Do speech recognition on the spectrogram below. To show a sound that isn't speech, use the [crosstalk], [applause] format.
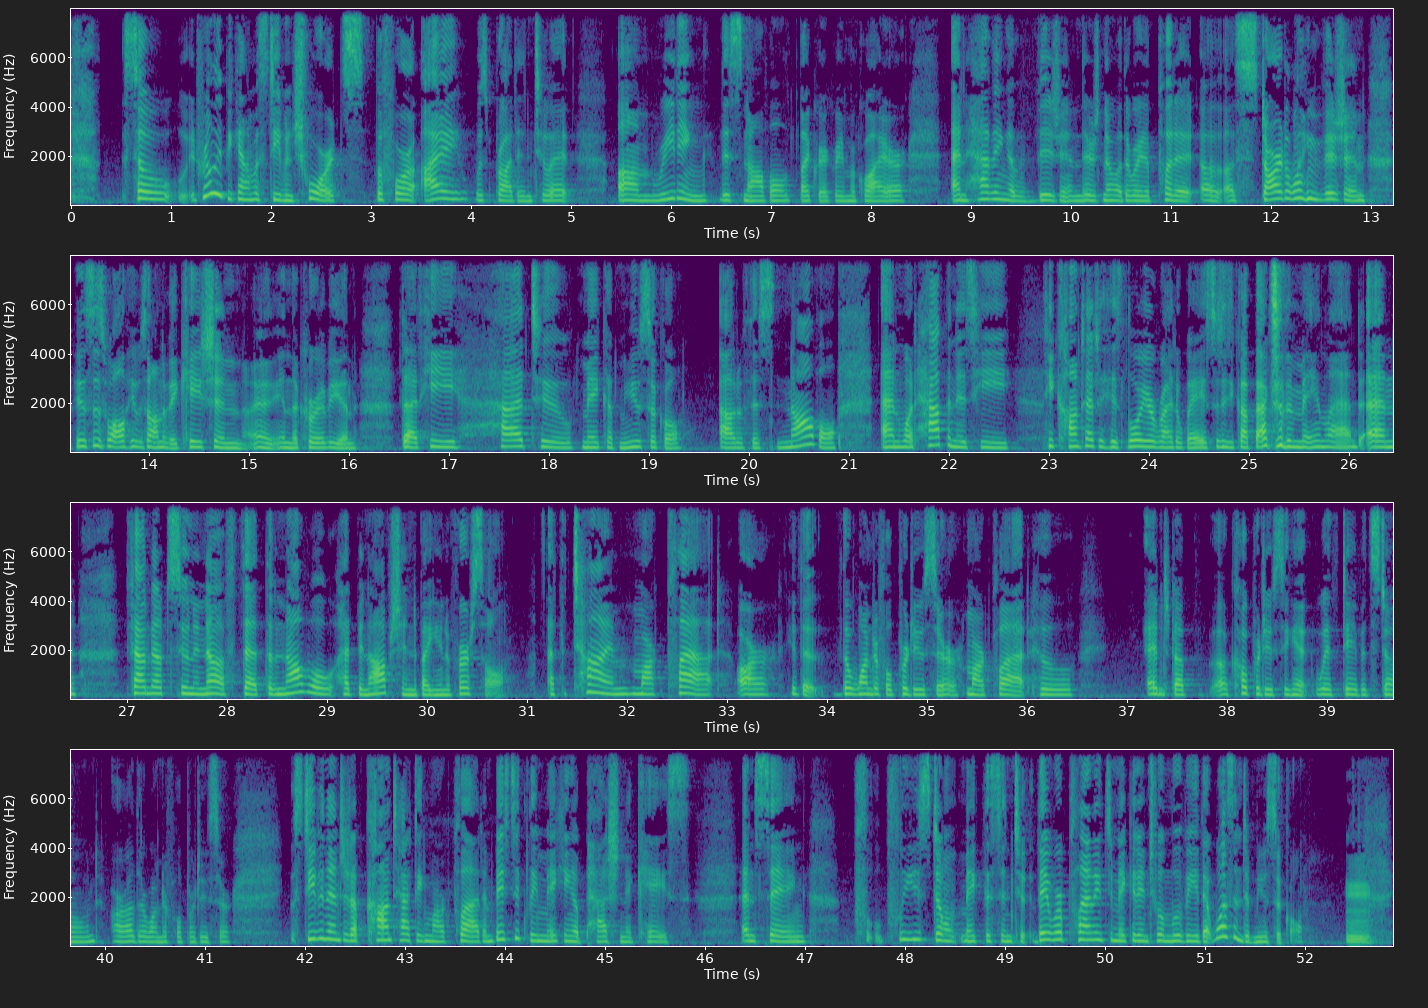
So it really began with Stephen Schwartz before I was brought into it, um, reading this novel by Gregory Maguire and having a vision. There's no other way to put it. A, a startling [laughs] vision. This is while he was on a vacation uh, in the Caribbean that he had to make a musical out of this novel. And what happened is he he contacted his lawyer right away as soon as he got back [laughs] to the mainland and found out soon enough that the novel had been optioned by Universal. At the time, Mark Platt, our the the wonderful producer Mark Platt, who ended up uh, co-producing it with David Stone, our other wonderful producer. Stephen ended up contacting Mark Platt and basically making a passionate case and saying, "Please don't make this into." They were planning to make it into a movie that wasn't a musical.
